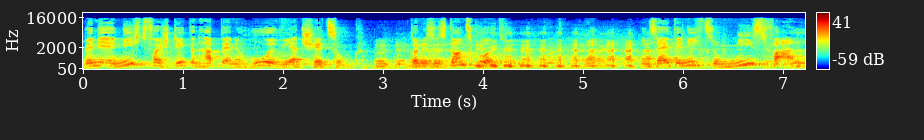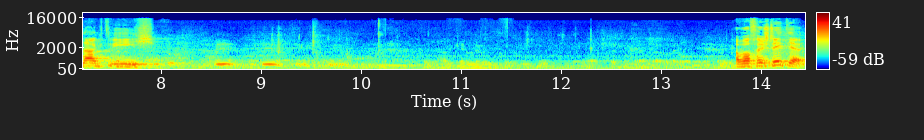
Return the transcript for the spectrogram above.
Wenn ihr ihn nicht versteht, dann habt ihr eine hohe Wertschätzung. Dann ist es ganz gut. Ja? Dann seid ihr nicht so mies veranlagt wie ich. Aber versteht ihr?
